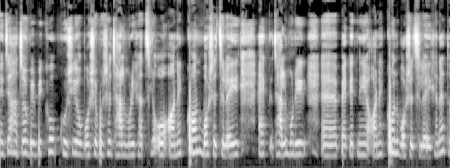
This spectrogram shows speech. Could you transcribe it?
এই যে আজও বেবি খুব খুশি ও বসে বসে ঝালমুড়ি খাচ্ছিল ও অনেকক্ষণ বসেছিল। এই এক ঝালমুড়ির প্যাকেট নিয়ে অনেকক্ষণ বসেছিল এখানে। তো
